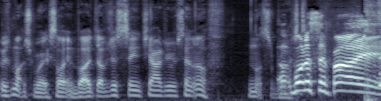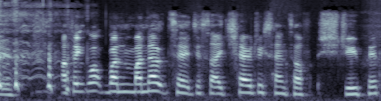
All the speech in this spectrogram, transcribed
was much more exciting, but I've just seen Choudhury was sent off. Not surprised. What a surprise! I think what my, my notes here just say Choudhury sent off stupid,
